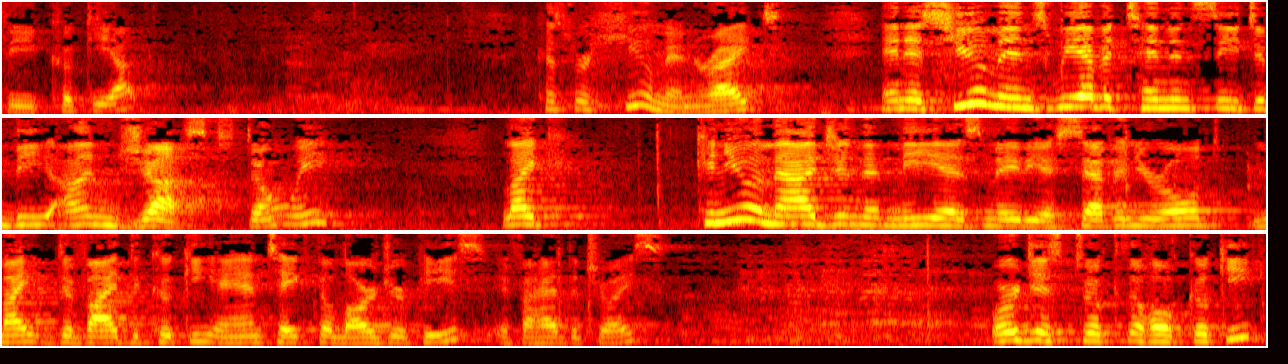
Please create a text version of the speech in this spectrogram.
the cookie up? Because we're human, right? And as humans, we have a tendency to be unjust, don't we? Like, can you imagine that me, as maybe a seven year old, might divide the cookie and take the larger piece if I had the choice? Or just took the whole cookie?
